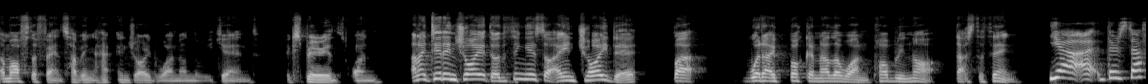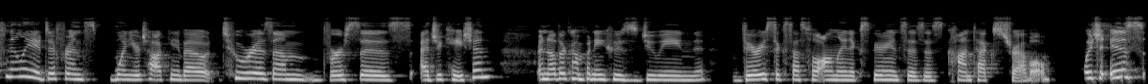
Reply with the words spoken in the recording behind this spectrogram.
I'm off the fence, having enjoyed one on the weekend, experienced one, and I did enjoy it though. The thing is, though, I enjoyed it, but would I book another one? Probably not. That's the thing. Yeah, there's definitely a difference when you're talking about tourism versus education. Another company who's doing very successful online experiences is Context Travel, which is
